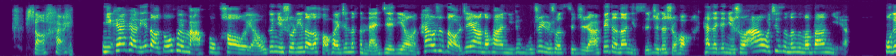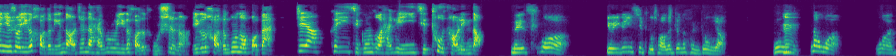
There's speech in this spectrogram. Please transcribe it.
伤害。你看看领导多会马后炮呀！我跟你说，领导的好坏真的很难界定。他要是早这样的话，你就不至于说辞职啊，非等到你辞职的时候，他再跟你说啊，我去怎么怎么帮你。我跟你说，一个好的领导真的还不如一个好的同事呢。一个好的工作伙伴，这样可以一起工作，还可以一起吐槽领导。没错，有一个一起吐槽的真的很重要。嗯，那我我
